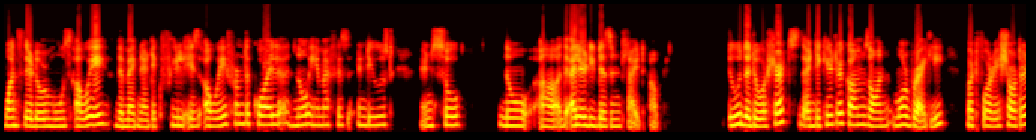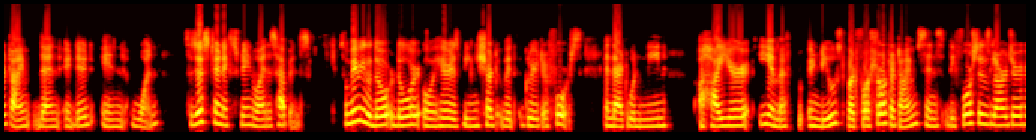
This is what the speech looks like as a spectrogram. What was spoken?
Once the door moves away, the magnetic field is away from the coil, no EMF is induced and so no uh, the LED doesn't light up. 2. The door shuts, the indicator comes on more brightly but for a shorter time than it did in 1. Suggest and explain why this happens. So maybe the door, door over here is being shut with greater force and that would mean a higher EMF induced but for shorter time since the force is larger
